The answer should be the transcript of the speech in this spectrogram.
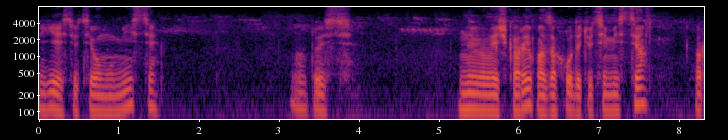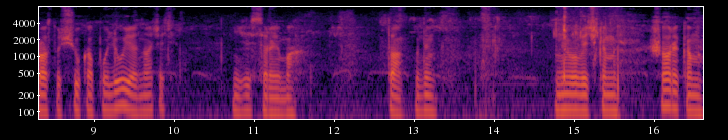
є у цьому місці. Ну, тобто невеличка риба заходить у ці місця. Раз тут щука полює, значить є риба. Так, будемо невеличкими шариками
